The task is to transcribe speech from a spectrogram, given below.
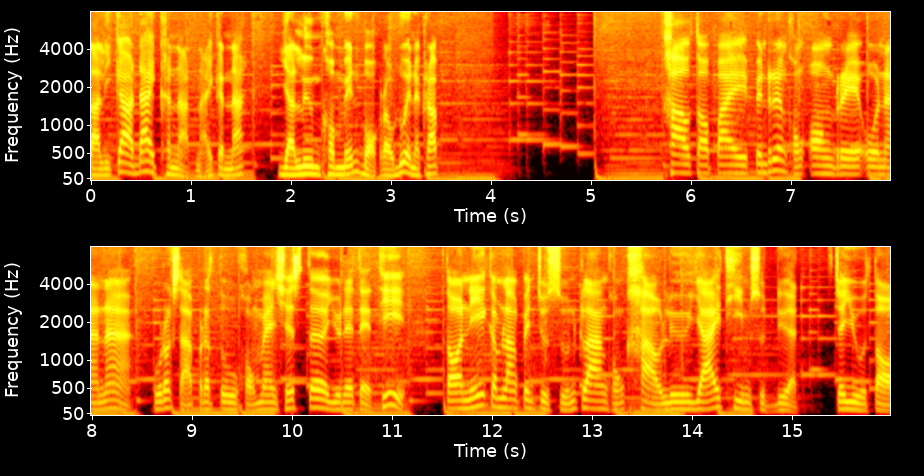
ลาลิก้าได้ขนาดไหนกันนะ อย่าลืมคอมเมนต์บอกเราด้วยนะครับ ข่าวต่อไปเป็นเรื่องขององเรโอนาน่าผู้รักษาประตูของแมนเชสเตอร์ยูไนเต็ดที่ ตอนนี้กำลังเป็นจุดศูนย์กลางของข่าวลือย้ายทีมสุดเดือด จะอยู่ต่อ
